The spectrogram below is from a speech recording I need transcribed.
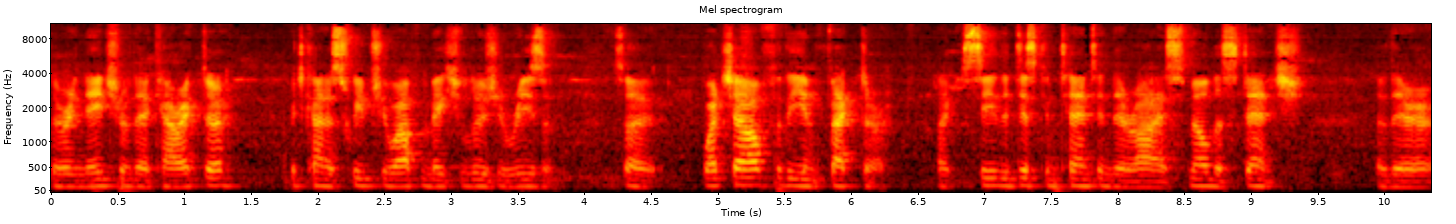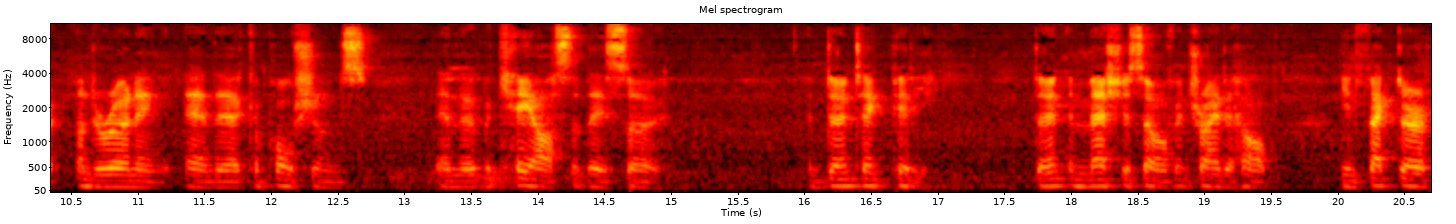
the very nature of their character, which kind of sweeps you up and makes you lose your reason. So watch out for the infector. Like, see the discontent in their eyes, smell the stench of their underearning and their compulsions and the, the chaos that they sow. And don't take pity. Don't enmesh yourself in trying to help. The infector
